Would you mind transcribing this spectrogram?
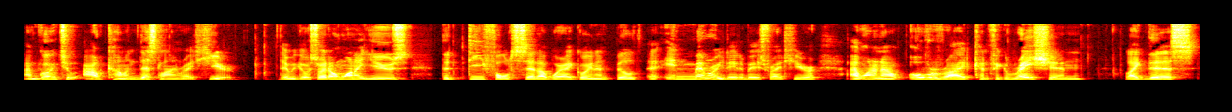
I'm going to outcome on this line right here. There we go. So I don't want to use the default setup where I go in and build an in-memory database right here. I want to now override configuration like this.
